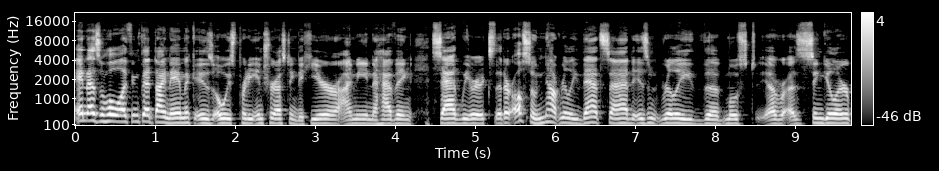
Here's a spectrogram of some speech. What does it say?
And as a whole, I think that dynamic is always pretty interesting to hear. I mean, having sad lyrics that are also not really that sad isn't really the most uh, singular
